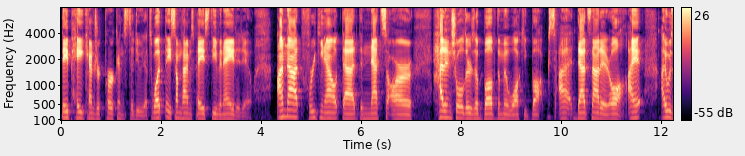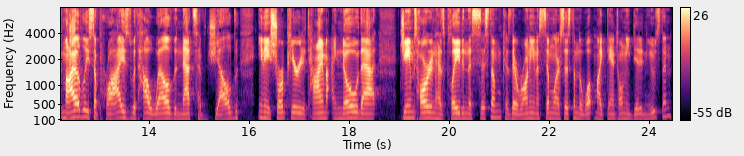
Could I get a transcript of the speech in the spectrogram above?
they pay Kendrick Perkins to do. That's what they sometimes pay Stephen A to do. I'm not freaking out that the Nets are head and shoulders above the Milwaukee Bucks. I, that's not it at all. I I was mildly surprised with how well the Nets have gelled in a short period of time. I know that James Harden has played in this system because they're running a similar system to what Mike D'Antoni did in Houston.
